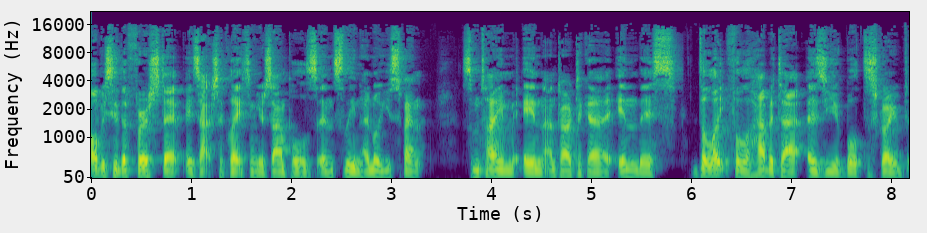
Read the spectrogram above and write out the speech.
obviously, the first step is actually collecting your samples. And Celine, I know you spent some time in Antarctica in this delightful habitat, as you've both described.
